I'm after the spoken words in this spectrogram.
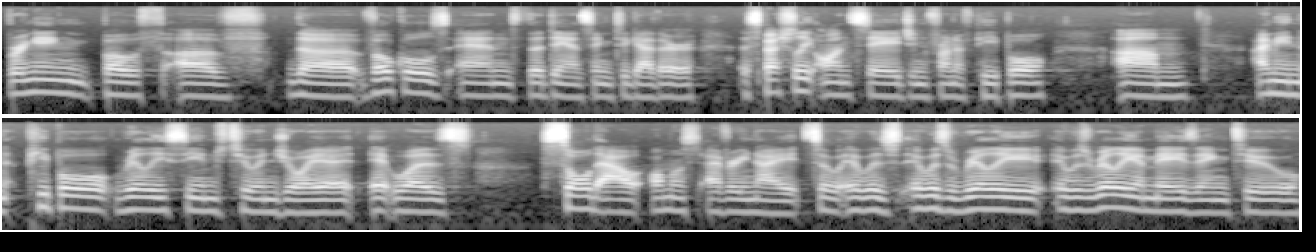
bringing both of the vocals and the dancing together, especially on stage in front of people. Um, I mean, people really seemed to enjoy it. It was sold out almost every night, so it was it was really it was really amazing to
